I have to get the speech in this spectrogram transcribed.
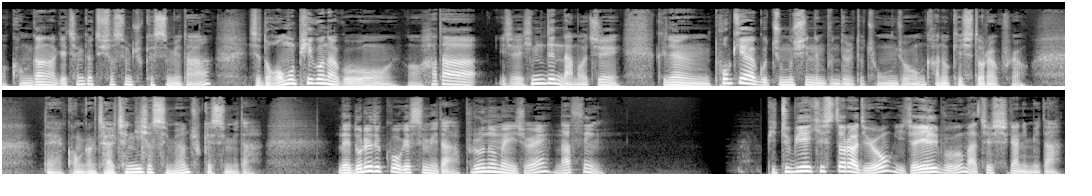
어, 건강하게 챙겨 드셨으면 좋겠습니다. 이제 너무 피곤하고 어, 하다 이제 힘든 나머지 그냥 포기하고 주무시는 분들도 종종 간혹 계시더라고요. 네, 건강 잘 챙기셨으면 좋겠습니다. 네, 노래 듣고 오겠습니다. 브루노 메이저의 Nothing. B2B의 키스터 라디오 이제 1부 마칠 시간입니다.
